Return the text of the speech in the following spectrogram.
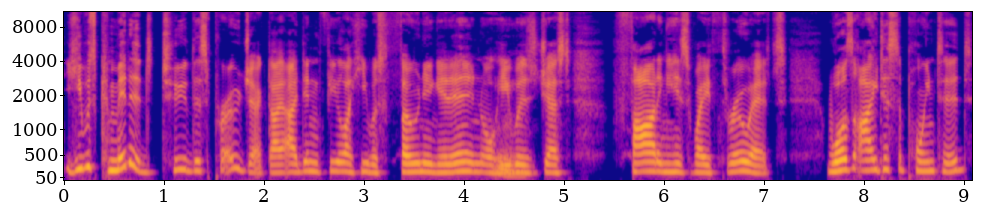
he was committed to this project. I, I didn't feel like he was phoning it in or he Mm. was just farting his way through it. Was I disappointed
